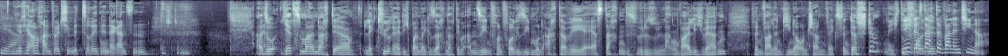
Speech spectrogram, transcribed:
Ja. Die hat ja auch noch ein Wörtchen mitzureden in der ganzen. das stimmt. Also jetzt mal nach der Lektüre hätte ich beinahe gesagt, nach dem Ansehen von Folge 7 und 8, da wir ja erst dachten, das würde so langweilig werden, wenn Valentina und Jan weg sind. Das stimmt nicht. Die nee, das Folge, dachte Valentina.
